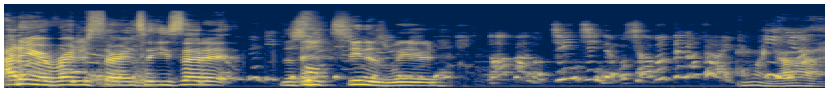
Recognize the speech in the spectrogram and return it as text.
I didn't even register until you said it. This whole scene is weird. Oh my god.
